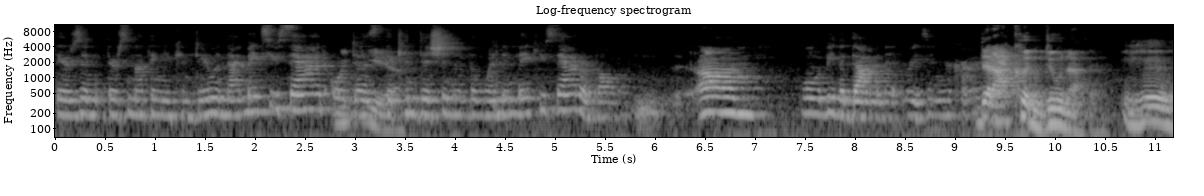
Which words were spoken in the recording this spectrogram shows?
there's an, there's nothing you can do and that makes you sad or does Yeah. the condition of the women make you sad or both? Um, What would be the dominant reason you're crying? that I couldn't do nothing. Mm-hmm.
